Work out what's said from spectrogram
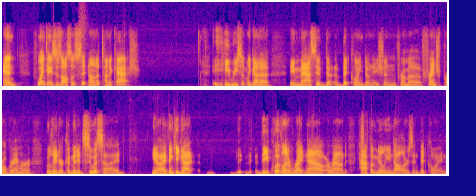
And Fuentes is also sitting on a ton of cash. He recently got a a massive do- a Bitcoin donation from a French programmer who later committed suicide. You know, I think he got the, the equivalent of right now around half a million dollars in Bitcoin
